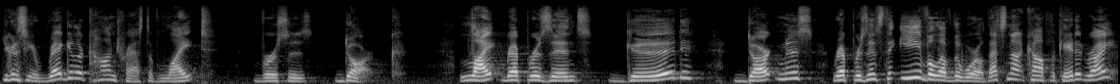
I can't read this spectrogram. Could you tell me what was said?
you're going to see a regular contrast of light versus dark. Light represents good, darkness represents the evil of the world. That's not complicated, right?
